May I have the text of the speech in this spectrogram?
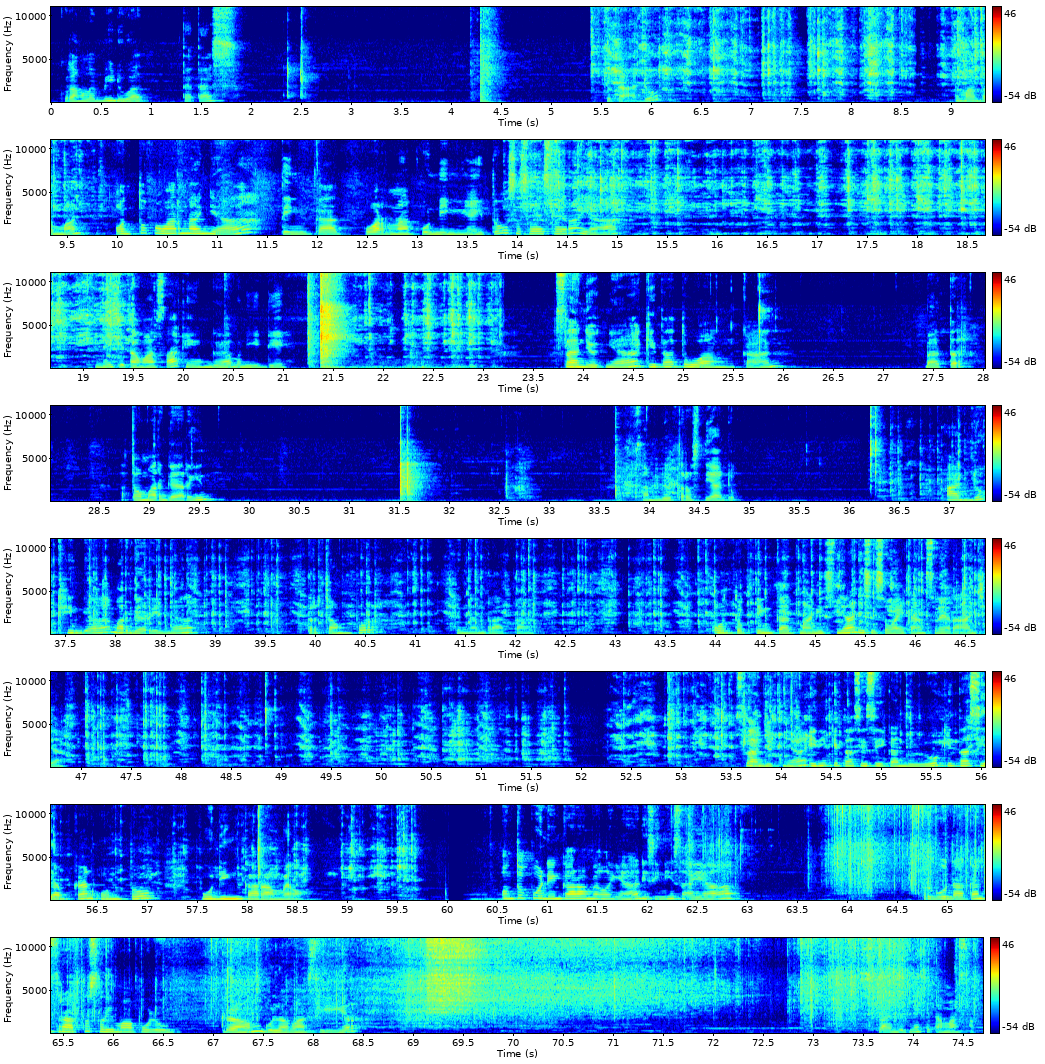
Kurang lebih 2 tetes. Kita aduk teman-teman untuk pewarnanya tingkat warna kuningnya itu sesuai selera ya. Ini kita masak hingga mendidih. Selanjutnya kita tuangkan butter atau margarin. Sambil terus diaduk aduk hingga margarinnya tercampur dengan rata. Untuk tingkat manisnya disesuaikan selera aja. Selanjutnya, ini kita sisihkan dulu, kita siapkan untuk puding karamel. Untuk puding karamelnya, di sini saya pergunakan 150 gram gula pasir. Selanjutnya kita masak.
